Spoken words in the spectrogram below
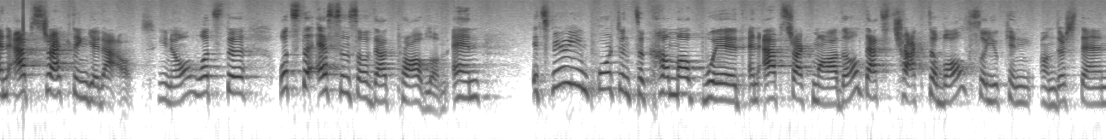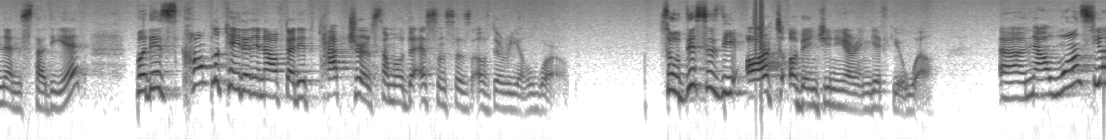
and abstracting it out. You know, what's the, what's the essence of that problem? And it's very important to come up with an abstract model that's tractable so you can understand and study it but it's complicated enough that it captures some of the essences of the real world. So this is the art of engineering, if you will. Uh, now, once you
